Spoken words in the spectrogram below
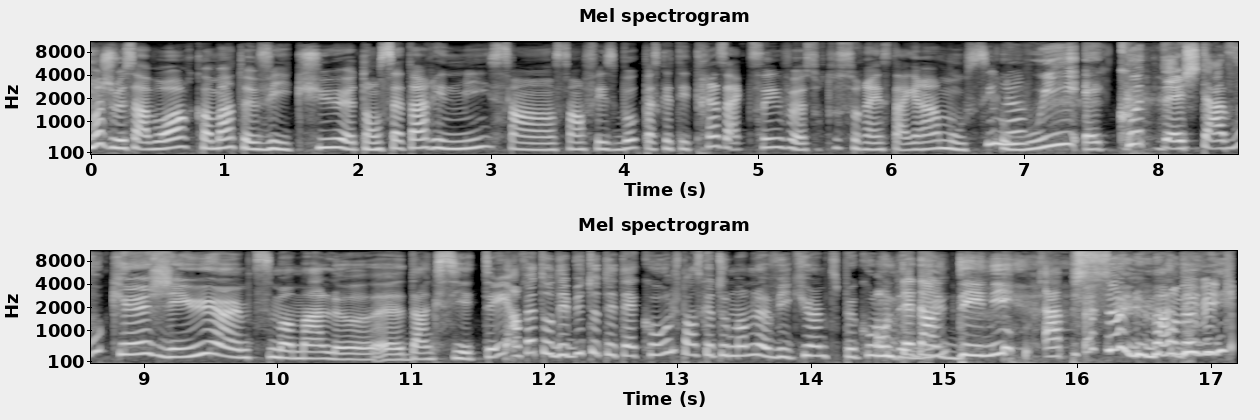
Moi, je veux savoir comment tu as vécu euh, ton 7h30 sans, sans Facebook parce que tu es très active, euh, surtout sur Instagram aussi. Là. Oui, écoute, je t'avoue que j'ai eu un petit moment là d'anxiété. En fait, au début, tout était cool. Je pense que tout le monde l'a vécu un petit peu cool On au était début. dans le déni. Absolument. On a vécu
